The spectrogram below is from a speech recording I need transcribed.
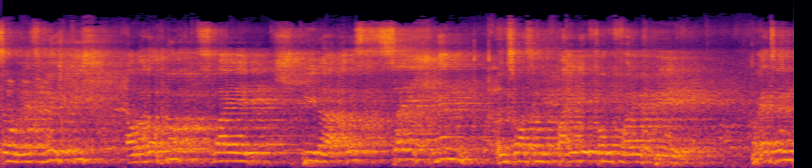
So, jetzt möchte ich aber doch noch zwei Spieler auszeichnen. Und zwar sind beide vom VfB Bretten.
